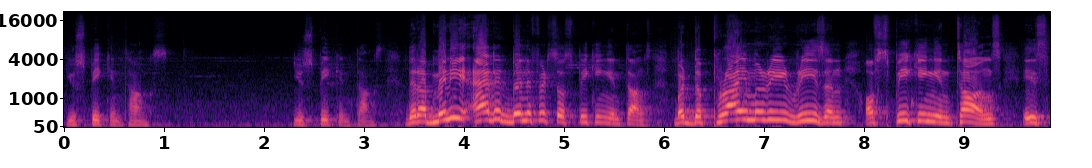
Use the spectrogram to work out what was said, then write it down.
You speak in tongues. You speak in tongues. There are many added benefits of speaking in tongues, but the primary reason of speaking in tongues is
